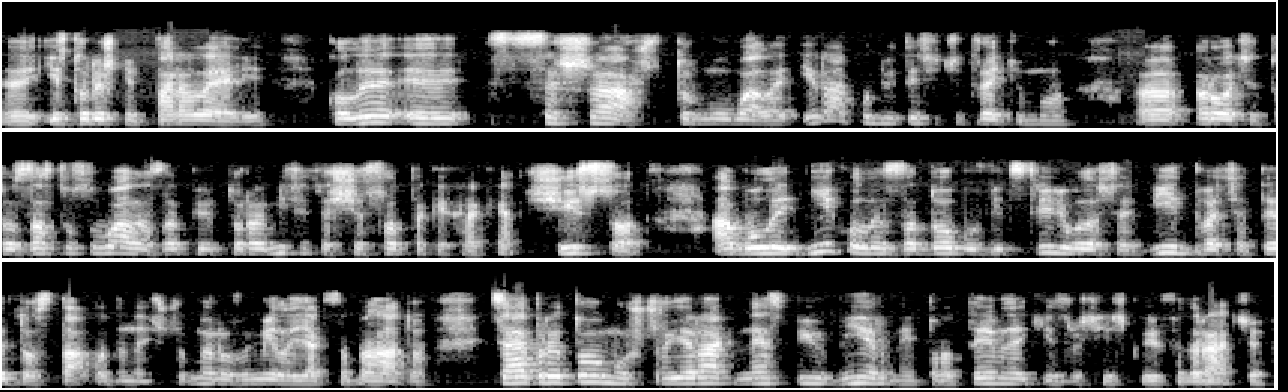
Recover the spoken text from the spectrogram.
е, історичні паралелі. Коли е, США штурмували Ірак у 2003 е, році, то застосували за півтора місяця 600 таких ракет. 600. А були дні, коли за добу відстрілювалося від 20 до 100 одиниць. Щоб ми розуміли, як це багато. Це при тому, що Ірак не співмірний противник із Російською Федерацією.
